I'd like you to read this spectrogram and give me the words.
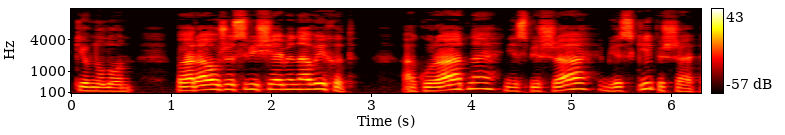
— кивнул он, — «пора уже с вещами на выход. Аккуратно, не спеша, без кипиша,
